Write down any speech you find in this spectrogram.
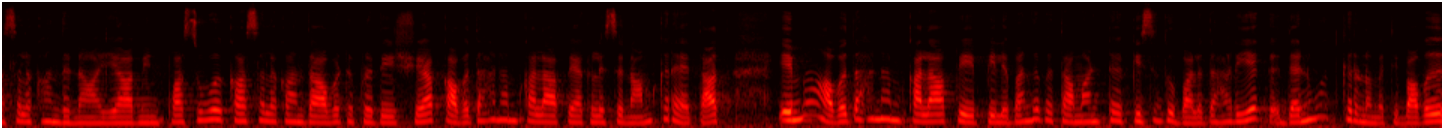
කසලකන්ද නායාමින් පසුව කසලකන්දාවට ප්‍රදේශයක් අවධානම් කලාපයක් ලෙස නම් කර ඇතත් එම අවධානම් කලාපයේ පිළිබඳව තමන්ට කිසිදු බලධාරියෙක් දැනුවත් කර නොමැති බව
